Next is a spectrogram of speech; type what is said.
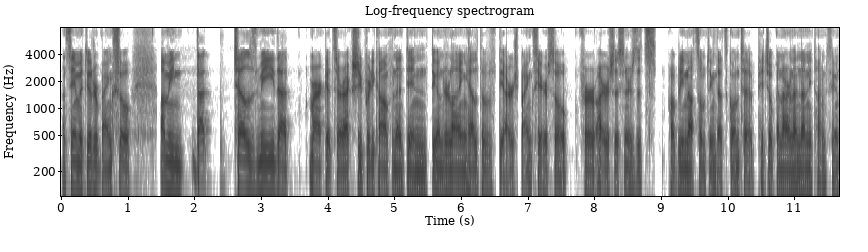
and same with the other banks. So, I mean, that tells me that markets are actually pretty confident in the underlying health of the Irish banks here. So for Irish listeners, it's probably not something that's going to pitch up in Ireland anytime soon.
